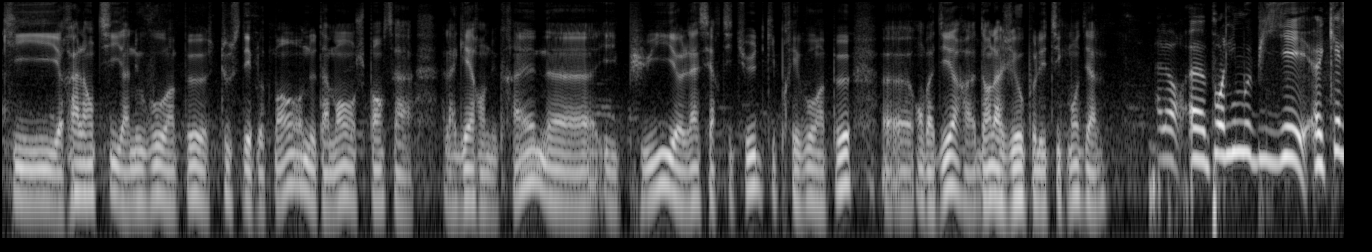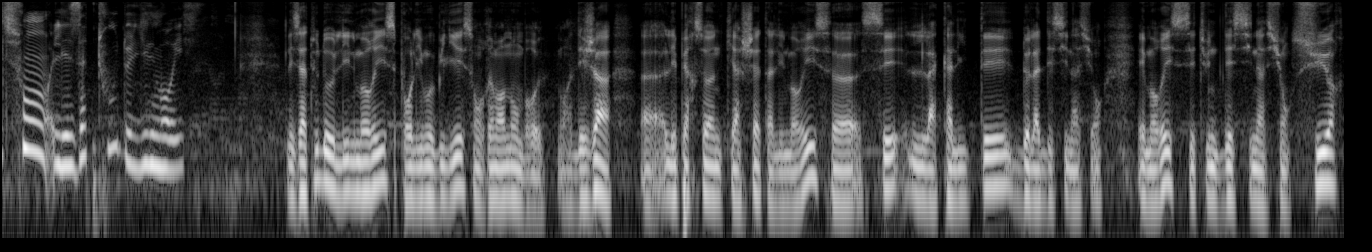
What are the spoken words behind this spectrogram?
qui ralentit à nouveau un peu tout ce développement, notamment, je pense à la guerre en Ukraine, euh, et puis l'incertitude qui prévaut un peu, on va dire, dans la géopolitique mondiale. Alors, euh, pour l'immobilier, euh, quels sont les atouts de l'île Maurice Les atouts de l'île Maurice pour l'immobilier sont vraiment nombreux. Déjà, euh, les personnes qui achètent à l'île Maurice, c'est la qualité de la destination. Et Maurice, c'est une destination sûre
